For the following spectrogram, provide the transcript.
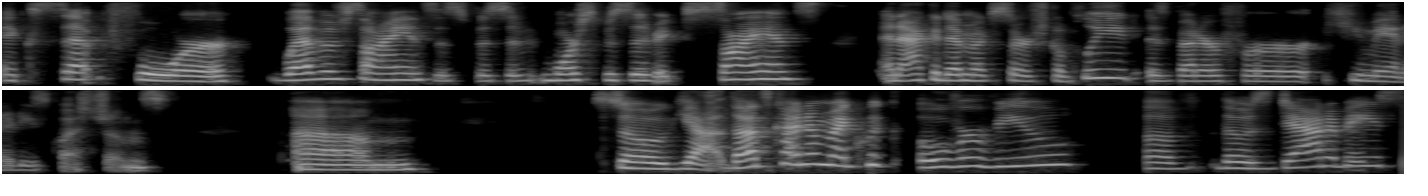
except for Web of Science is specific, more specific to science, and Academic Search Complete is better for humanities questions. Um, so yeah, that's kind of my quick overview of those databases.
